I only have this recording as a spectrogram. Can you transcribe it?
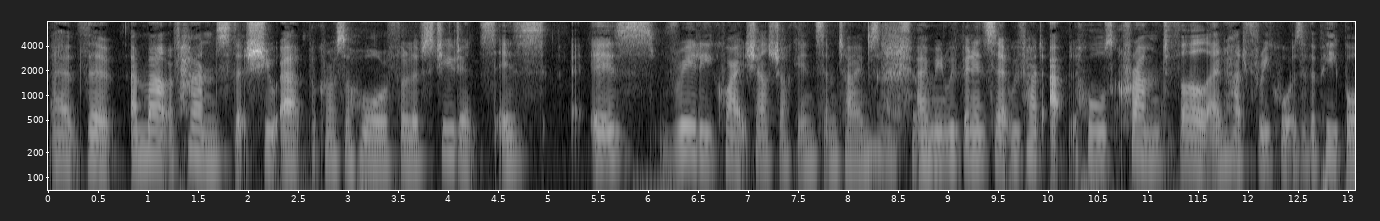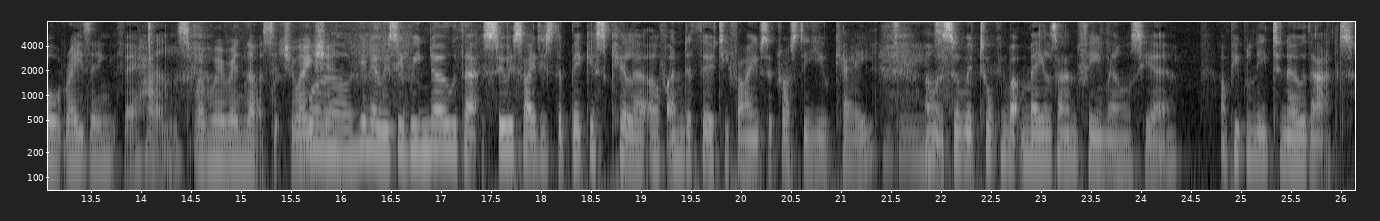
uh, the amount of hands that shoot up across a hall full of students is is really quite shell shocking sometimes. I'm sure. I mean, we've been into we've had ap- halls crammed full and had three quarters of the people raising their hands when we're in that situation. Well, you know, Izzy, we know that suicide is the biggest killer of under 35s across the UK. Um, so we're talking about males and females here. And people need to know that.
